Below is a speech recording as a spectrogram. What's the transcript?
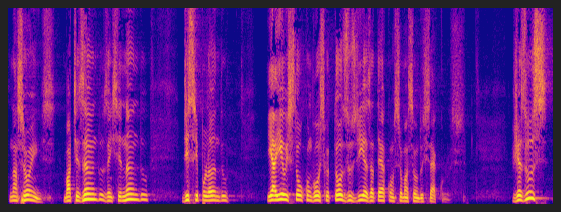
nações, batizando-os, ensinando, discipulando. E aí eu estou convosco todos os dias até a consumação dos séculos. Jesus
